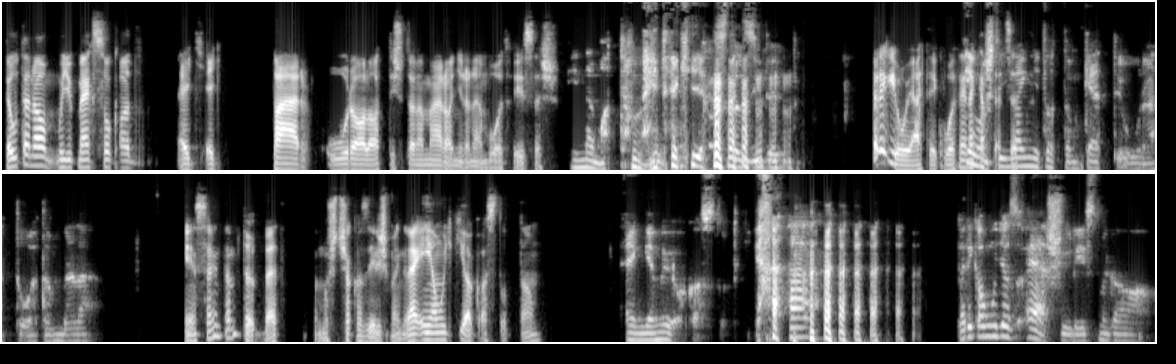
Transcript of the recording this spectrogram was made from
De utána mondjuk megszokad egy, egy pár óra alatt, és utána már annyira nem volt vészes. Én nem adtam meg neki ezt az időt. Pedig jó játék volt, én Én nekem most így tetszett. megnyitottam, kettő órát toltam bele. Én szerintem többet. Most csak azért is meg. Én amúgy kiakasztottam. Engem ő akasztott ki. Pedig amúgy az első részt, meg a,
